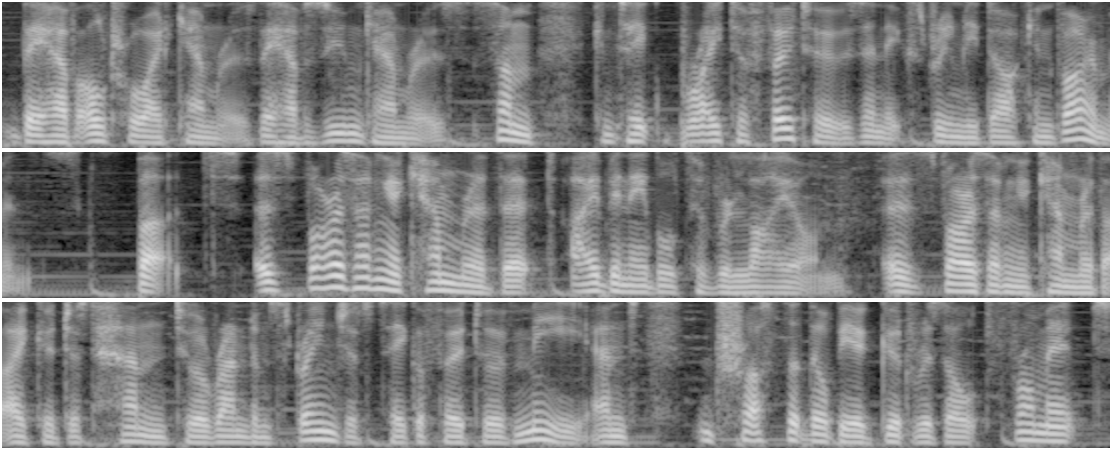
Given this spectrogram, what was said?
They have ultra-wide cameras, they have zoom cameras, some can take brighter photos in extremely dark environments. But as far as having a camera that I've been able to rely on, as far as having a camera that I could just hand to a random stranger to take a photo of me and trust that there'll be a good result from it,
